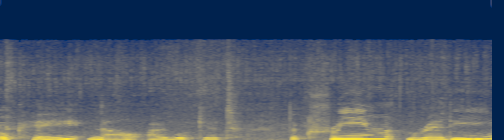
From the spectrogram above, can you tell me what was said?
Okay, now I will get the cream ready.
